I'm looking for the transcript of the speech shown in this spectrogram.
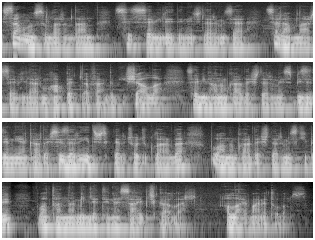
İstanbul'un sırlarından siz sevgili dinleyicilerimize selamlar, sevgiler, muhabbetle efendim. İnşallah sevgili hanım kardeşlerimiz, bizi dinleyen kardeş, sizlerin yetiştikleri çocuklar da bu hanım kardeşlerimiz gibi vatanına, milletine sahip çıkarlar. Allah emanet olunuz.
